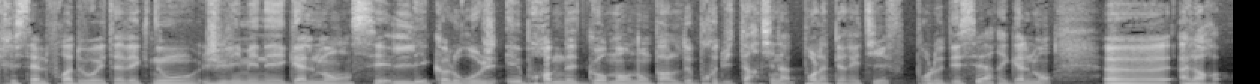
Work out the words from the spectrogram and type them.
Christelle Froidevaux est avec nous, Julie Ménet également. C'est l'école rouge et promenade gourmande. On parle de produits tartinables pour l'apéritif, pour le dessert également. Euh, alors,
